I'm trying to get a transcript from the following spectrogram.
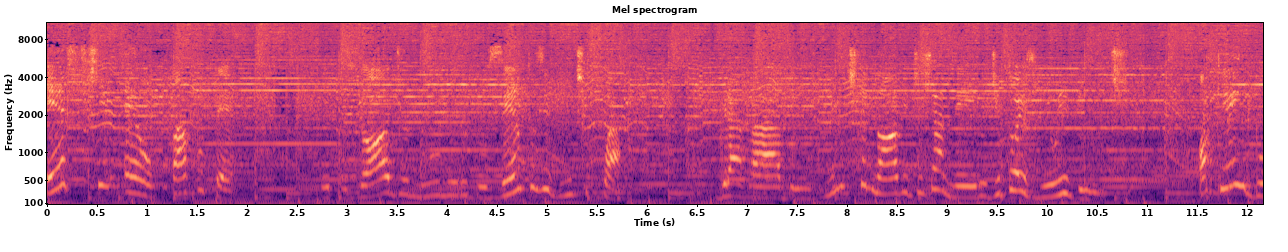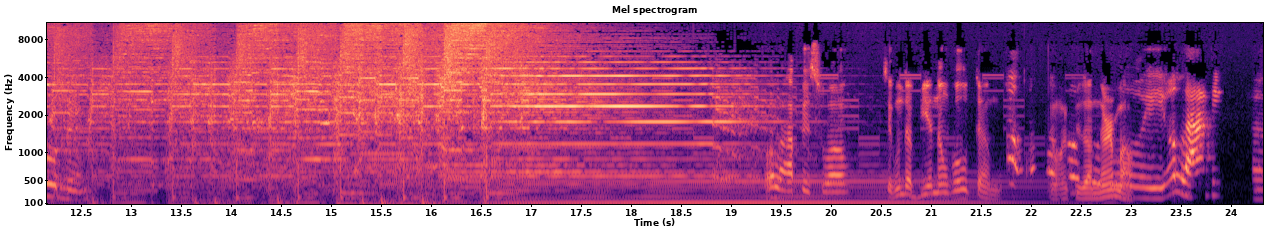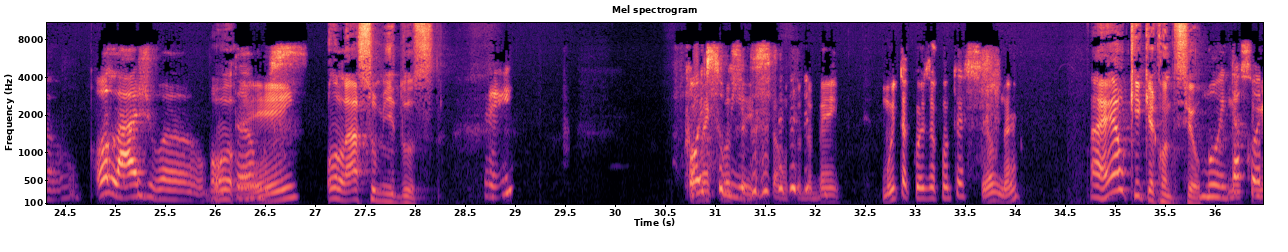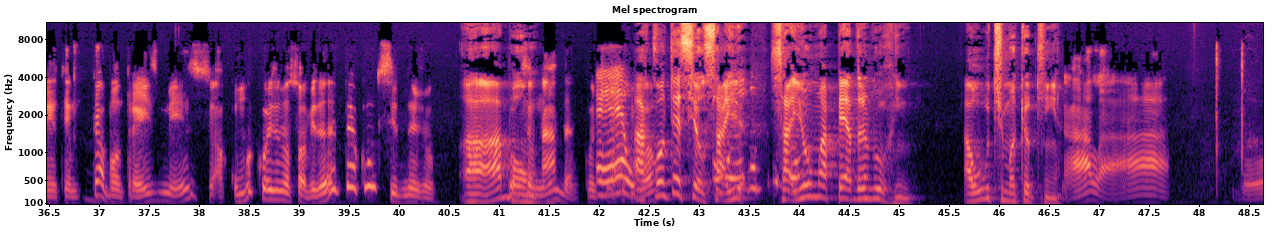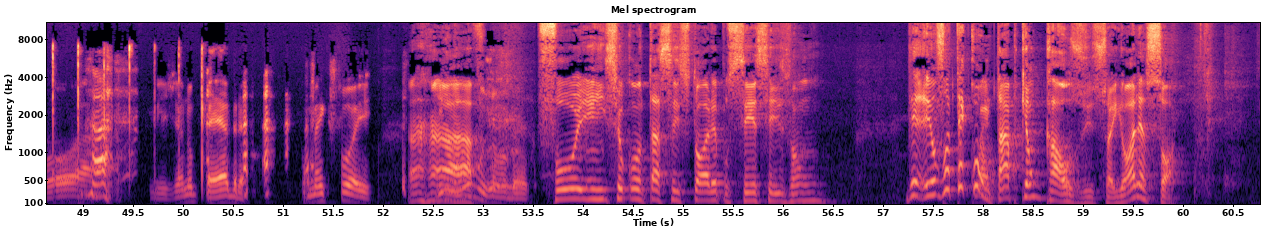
Este é o Papo Tech, episódio número 224, gravado em 29 de janeiro de 2020. Ok, Boomer? Olá, pessoal. Segunda Bia, não voltamos. É um episódio normal. Oi, olá, amigão. Olá, João. Voltamos. Bem, Olá, sumidos. Bem? Como Oi, é que sumidos. vocês estão? Tudo bem? Muita coisa aconteceu, né? Ah, é? O que que aconteceu? Muita Nesse coisa. meio tempo. Tá bom, três meses. Alguma coisa na sua vida deve ter acontecido, né, João? Ah, bom. Aconteceu nada? Continua É, igual? Aconteceu, saiu, saiu uma pedra no rim. A última que eu tinha. Ah lá. Boa. Mijando pedra. Como é que foi? De Ah, novo, João Roberto? foi, hein? Se eu contar essa história pra vocês, vocês vão. Eu vou até contar, porque é um caos isso aí. Olha só.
